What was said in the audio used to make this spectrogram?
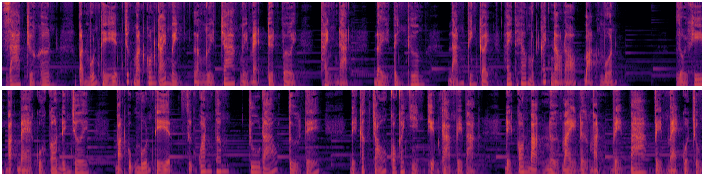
gia trưởng hơn. Bạn muốn thể hiện trước mặt con cái mình là người cha, người mẹ tuyệt vời, thành đạt, đầy tình thương, đáng tin cậy hay theo một cách nào đó bạn muốn. Rồi khi bạn bè của con đến chơi, bạn cũng muốn thể hiện sự quan tâm, chu đáo, tử tế để các cháu có cái nhìn thiện cảm về bạn, để con bạn nở mày, nở mặt về ba về mẹ của chúng.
